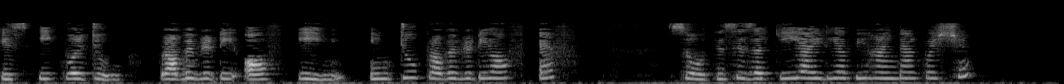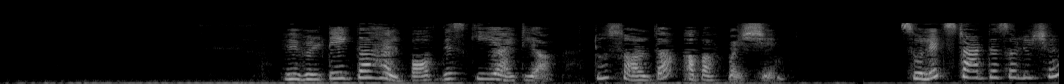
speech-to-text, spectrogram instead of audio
is equal to probability of E into probability of F. So this is a key idea behind our question. We will take the help of this key idea to solve the above question. So let's start the solution.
